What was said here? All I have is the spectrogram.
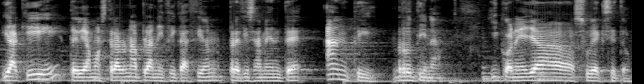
Y aquí te voy a mostrar una planificación precisamente anti-rutina y con ella su éxito.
